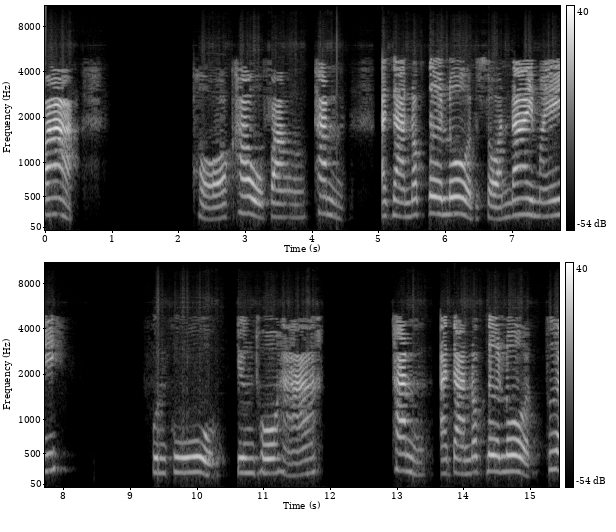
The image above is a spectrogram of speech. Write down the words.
ว่า ขอเข้าฟังท่านอาจารย์ด็อกเตอร์โลดสอนได้ไหม คุณครูจึงโทรหา ท่าน อาจารย์ดรโลดเพื่อ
